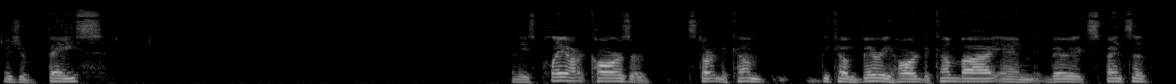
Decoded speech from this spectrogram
Here's your base. And these Playart cars are starting to come become very hard to come by and very expensive.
